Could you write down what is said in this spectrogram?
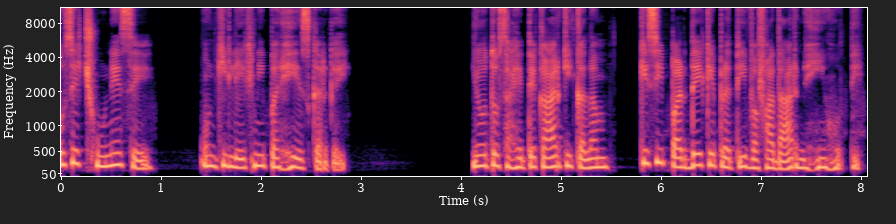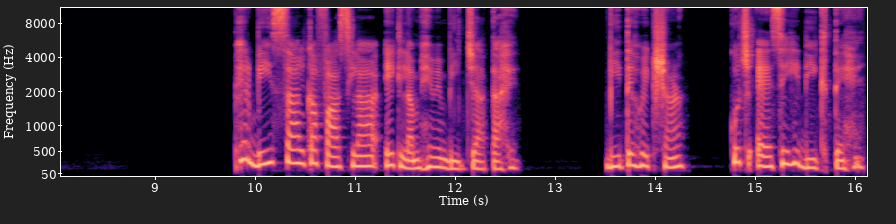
उसे छूने से उनकी लेखनी परहेज कर गई। यूँ तो साहित्यकार की कलम किसी पर्दे के प्रति वफादार नहीं होती। फिर बीस साल का फासला एक लम्हे में बीत जाता है। बीते हुए क्षण कुछ ऐसे ही दिखते हैं।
